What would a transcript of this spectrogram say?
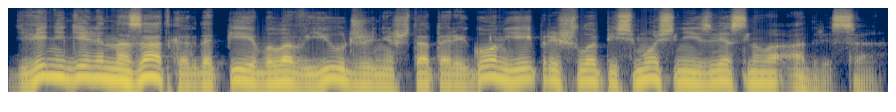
Две недели назад, когда Пия была в Юджине, штат Орегон, ей пришло письмо с неизвестного адреса.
